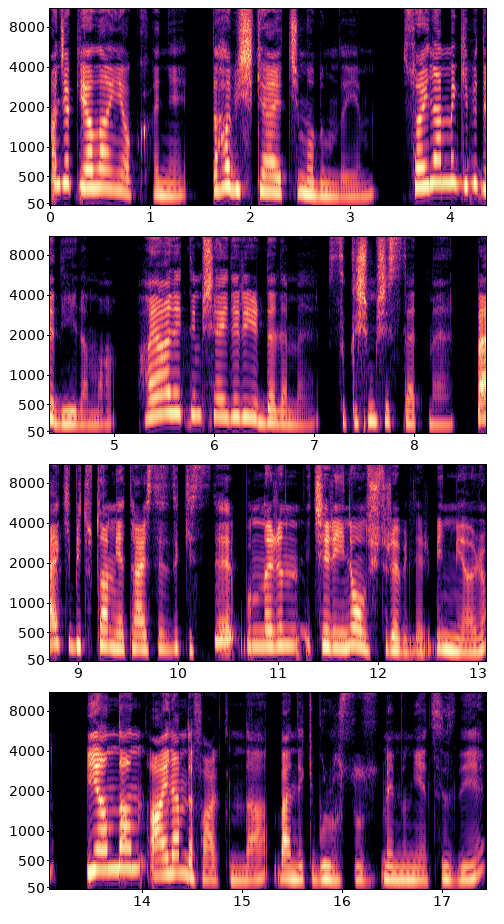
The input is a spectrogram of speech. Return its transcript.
Ancak yalan yok. Hani daha bir şikayetçi modumdayım. Söylenme gibi de değil ama. Hayal ettiğim şeyleri irdeleme, sıkışmış hissetme. Belki bir tutam yetersizlik hissi bunların içeriğini oluşturabilir, bilmiyorum. Bir yandan ailem de farkında bendeki bu ruhsuz memnuniyetsizliği.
